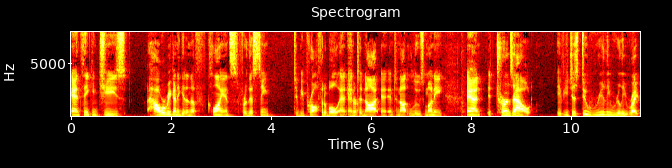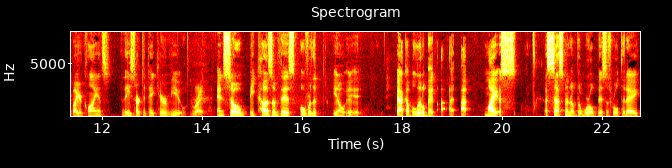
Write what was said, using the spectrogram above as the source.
and thinking, geez, how are we going to get enough clients for this thing to be profitable and, and Sure. to not and, to not lose money? And it turns out, if you just do really, really right by your clients, they start to take care of you. Right. And so, because of this, over the you know, it, it- back up a little bit, I, I, my ass, assessment of the world business world today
